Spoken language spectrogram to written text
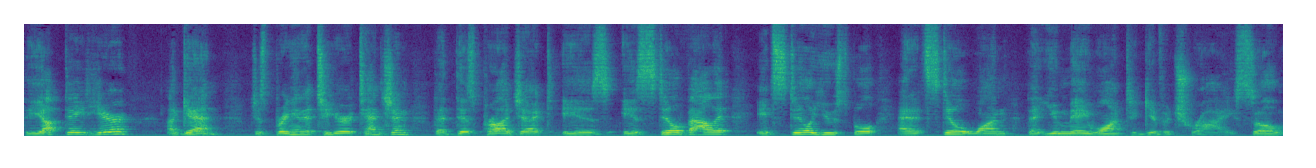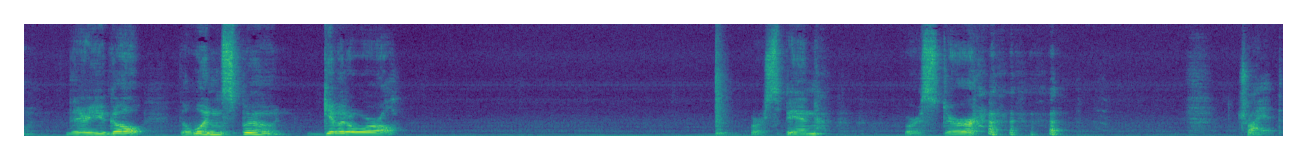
the update here again just bringing it to your attention that this project is is still valid it's still useful and it's still one that you may want to give a try. So there you go. The wooden spoon. Give it a whirl or a spin or a stir. Try it.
